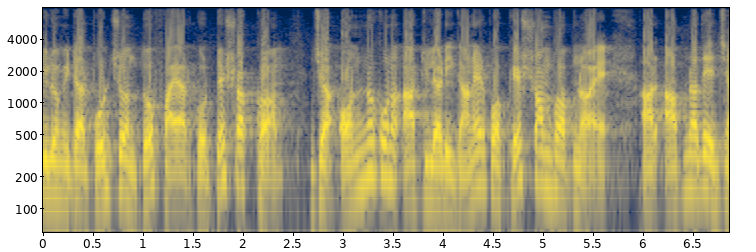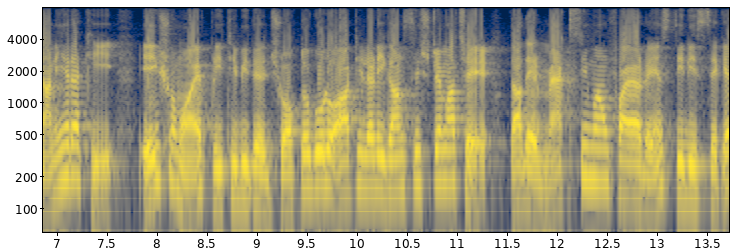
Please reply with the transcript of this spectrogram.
কিলোমিটার পর্যন্ত ফায়ার করতে সক্ষম। যা অন্য কোনো আর্টিলারি গানের পক্ষে সম্ভব নয়। আর আপনাদের জানিয়ে রাখি, এই সময় পৃথিবীতে যতগুলো আর্টিলারি গান সিস্টেম আছে, তাদের ম্যাক্সিমাম ফায়ার রেঞ্জ তিরিশ থেকে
